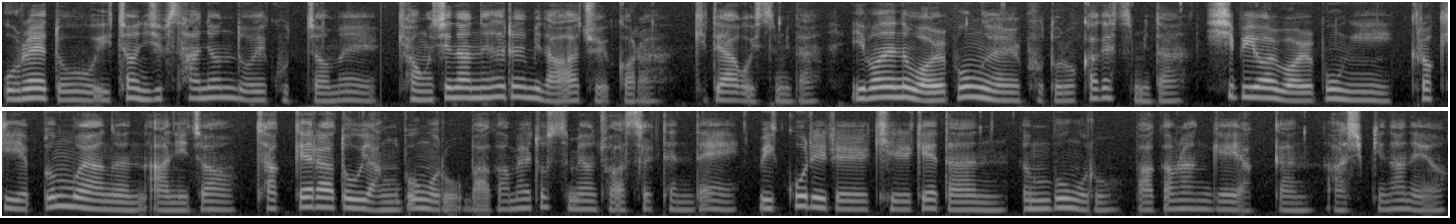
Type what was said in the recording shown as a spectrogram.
올해도 2024년도의 고점을 경신하는 흐름이 나와줄 거라 기대하고 있습니다. 이번에는 월봉을 보도록 하겠습니다. 12월 월봉이 그렇게 예쁜 모양은 아니죠. 작게라도 양봉으로 마감해줬으면 좋았을 텐데 윗꼬리를 길게 단 음봉으로 마감한 게 약간 아쉽긴 하네요.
